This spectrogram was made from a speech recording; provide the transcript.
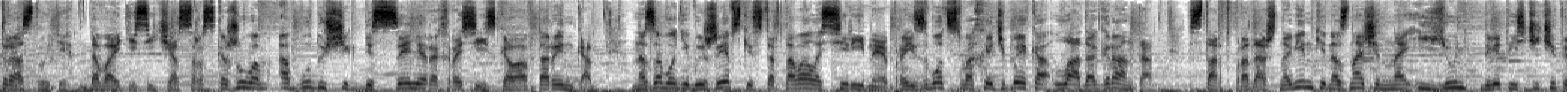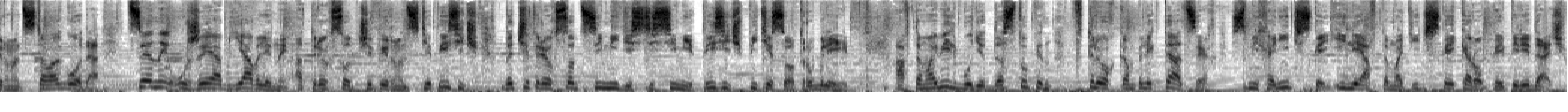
Здравствуйте! Давайте сейчас расскажу вам о будущих бестселлерах российского авторынка. На заводе в Ижевске стартовало серийное производство хэтчбека «Лада Гранта». Старт продаж новинки назначен на июнь 2014 года. Цены уже объявлены от 314 тысяч до 477 тысяч 500 рублей. Автомобиль будет доступен в трех комплектациях с механической или автоматической коробкой передач.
